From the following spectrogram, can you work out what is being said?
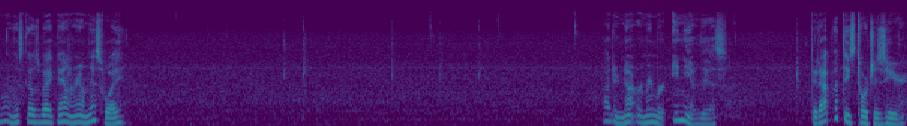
Well, this goes back down around this way. I do not remember any of this. Did I put these torches here?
